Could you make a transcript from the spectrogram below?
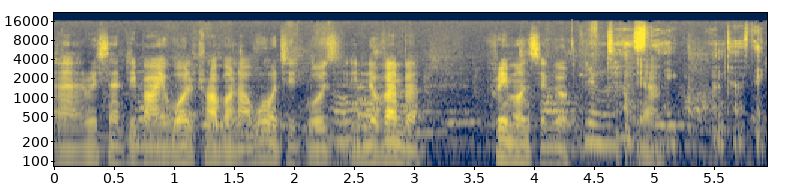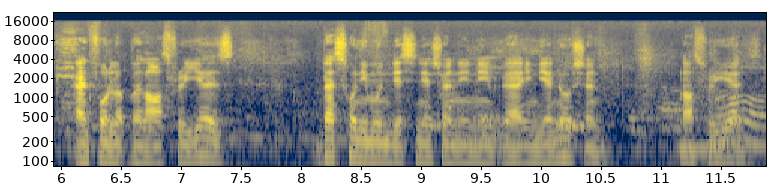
uh, recently by World Travel Awards. It was in November, three months ago. Fantastic, fantastic. And for lo- the last three years, best honeymoon destination in the uh, Indian Ocean. Last three years. Oh,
